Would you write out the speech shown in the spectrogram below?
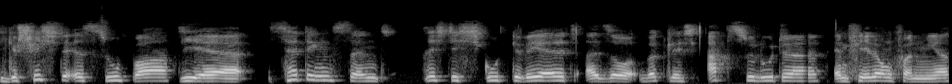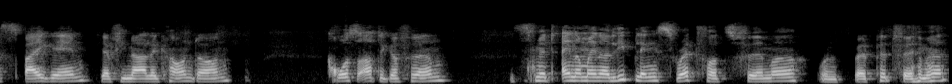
die Geschichte ist super, die äh, Settings sind richtig gut gewählt, also wirklich absolute Empfehlung von mir, Spy Game, der finale Countdown. Großartiger Film. Es ist mit einer meiner Lieblings-Redfords-Filme und Brad Pitt-Filme.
